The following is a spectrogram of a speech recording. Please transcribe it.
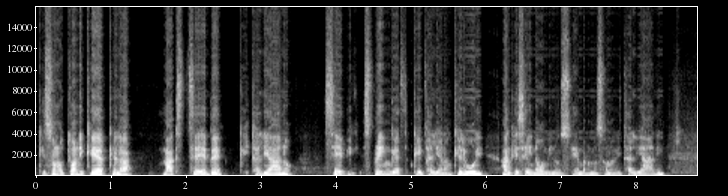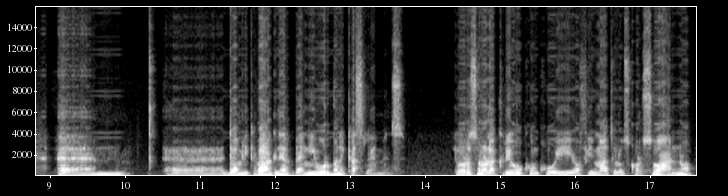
che sono Tony Kerkela, Max Zebe che è italiano, Sebi Springeth, che è italiano anche lui, anche se i nomi non sembrano, ma sono italiani, ehm, eh, Dominic Wagner, Benny Urban e Cass Lemons. Loro sono la crew con cui ho filmato lo scorso anno,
